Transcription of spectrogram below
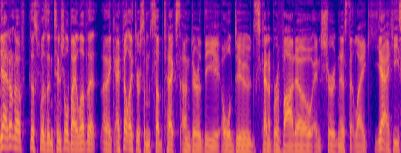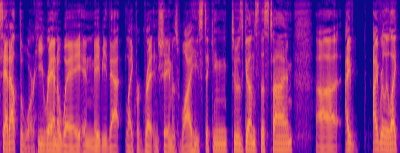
Yeah, I don't know if this was intentional, but I love that. Like, I felt like there's some subtext under the old dude's kind of bravado and sureness that, like, yeah, he sat out the war, he ran away, and maybe that like regret and shame is why he's sticking to his guns this time. Uh, I I really like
